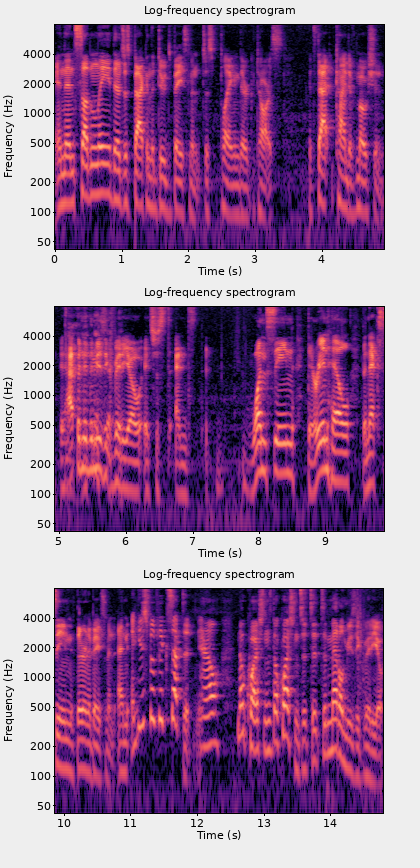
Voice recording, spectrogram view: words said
and then suddenly they're just back in the dude's basement just playing their guitars. It's that kind of motion. It happened in the music video. It's just and one scene they're in hell, the next scene they're in a basement, and and you're supposed to accept it. You know, no questions, no questions. It's it's a metal music video,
